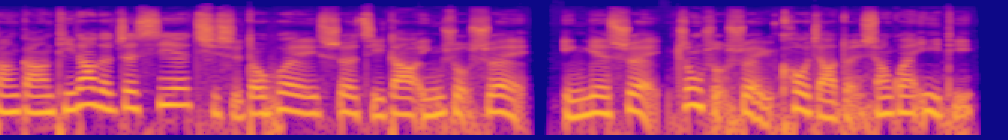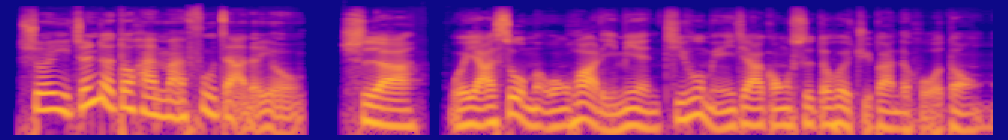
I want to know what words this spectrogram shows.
刚刚提到的这些，其实都会涉及到营所税、营业税、重所税与扣缴等相关议题，所以真的都还蛮复杂的哟。是啊，尾牙是我们文化里面几乎每一家公司都会举办的活动。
